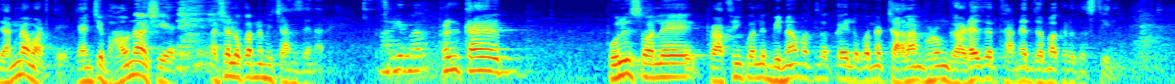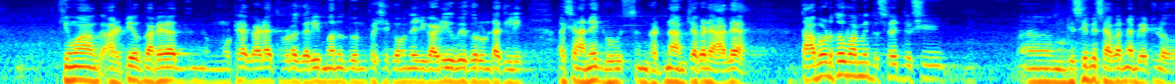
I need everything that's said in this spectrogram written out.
ज्यांना वाटते ज्यांची भावना अशी आहे अशा लोकांना मी चान्स देणार आहे. काय पोलीसवाले ट्रॅफिकवाले बिना मतलब काही लोकांना चालान म्हणून गाड्या जर ठाण्यात जमा करत असतील किंवा आर टी ओ कार्यालयात मोठ्या गाड्या थोडा गरीब माणूस दोन पैसे कमवण्याची गाडी उभी करून टाकली अशा अनेक घटना आमच्याकडे आल्या. ताबडतोब आम्ही दुसऱ्याच दिवशी डी सी पी साहेबांना भेटलो.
